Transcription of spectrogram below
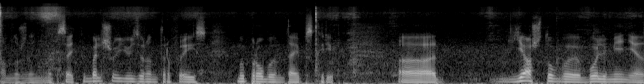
нам нужно написать небольшой юзер интерфейс, мы пробуем TypeScript. А, я, чтобы более-менее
